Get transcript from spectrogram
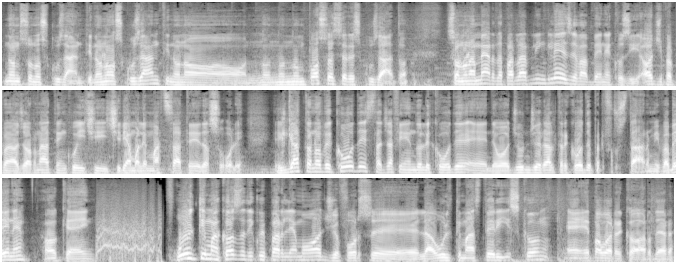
non sono scusanti, non ho scusanti, non, ho, non, non posso essere scusato. Sono una merda a parlare l'inglese, va bene così. Oggi è proprio una giornata in cui ci, ci diamo le mazzate da soli. Il gatto a nove code sta già finendo le code e devo aggiungere altre code per frustarmi, va bene? Ok. Ultima cosa di cui parliamo oggi, o forse la ultima asterisco, è Power Recorder.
